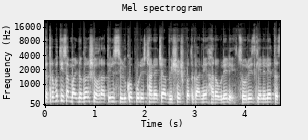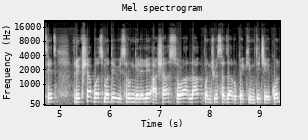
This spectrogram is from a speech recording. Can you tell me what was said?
छत्रपती संभाजीनगर शहरातील सिडको पोलीस ठाण्याच्या विशेष पथकाने हरवलेले चोरीस गेलेले तसेच रिक्षा बसमध्ये विसरून गेलेले अशा सोळा लाख पंचवीस हजार रुपये किमतीचे एकूण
